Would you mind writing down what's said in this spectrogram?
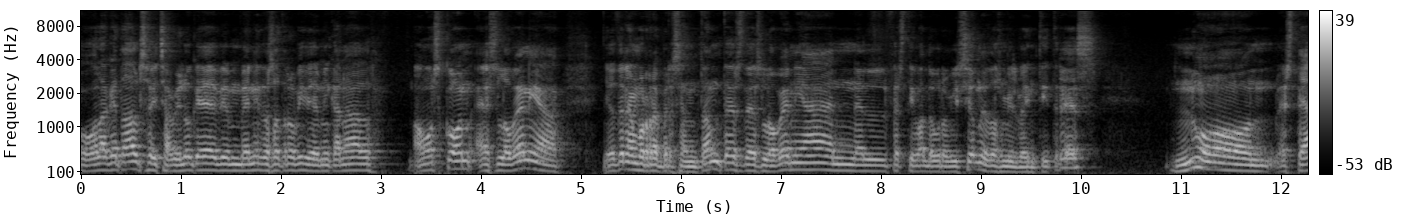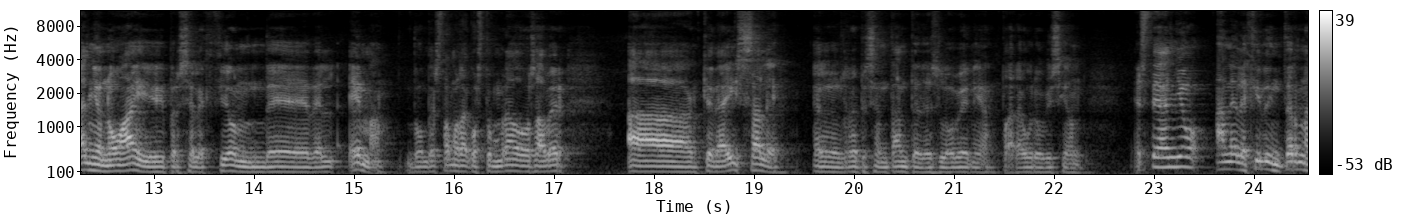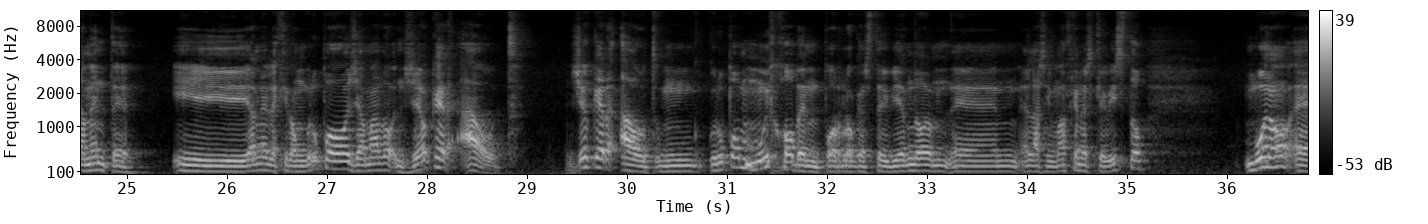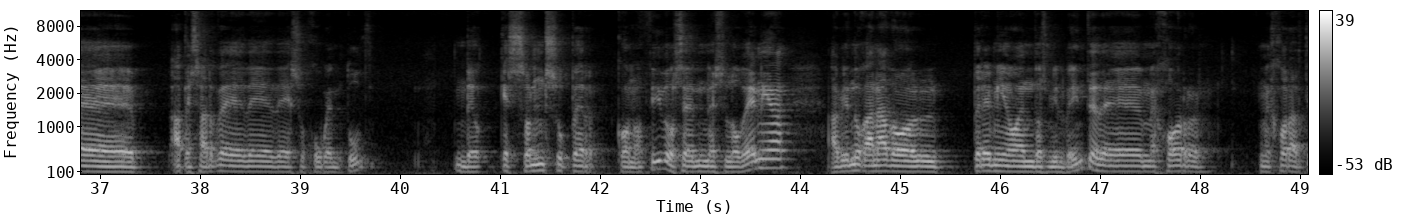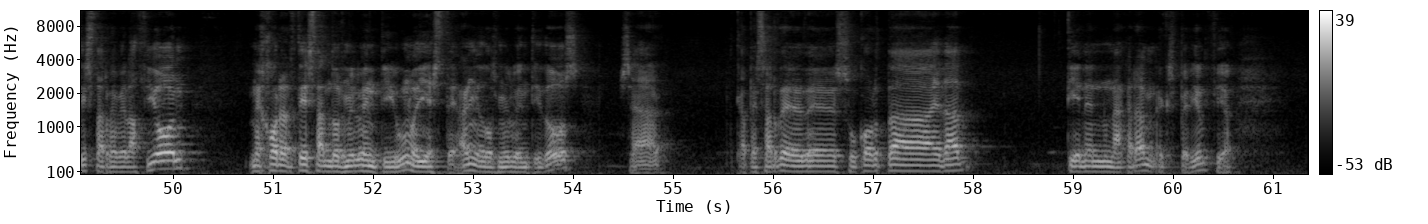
Hola, ¿qué tal? Soy Xavi Luque, bienvenidos a otro vídeo de mi canal. Vamos con Eslovenia. Ya tenemos representantes de Eslovenia en el Festival de Eurovisión de 2023. No, este año no hay preselección de, del EMA, donde estamos acostumbrados a ver a, que de ahí sale el representante de Eslovenia para Eurovisión. Este año han elegido internamente y han elegido un grupo llamado Joker Out. Joker Out, un grupo muy joven por lo que estoy viendo en, las imágenes que he visto. Bueno, eh, a pesar de, su juventud, veo que son súper conocidos en Eslovenia, habiendo ganado el premio en 2020 de mejor, mejor artista revelación, mejor artista en 2021 y este año 2022. O sea, que a pesar de su corta edad, tienen una gran experiencia.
